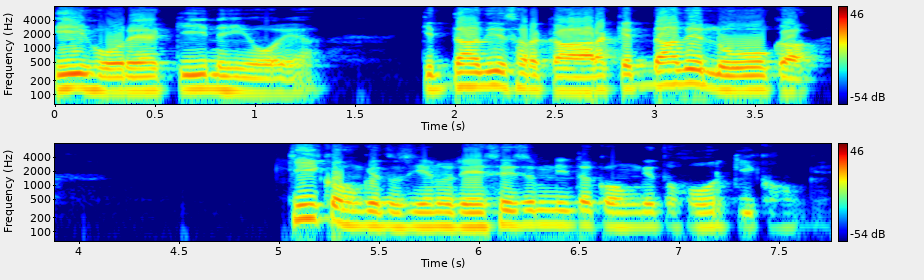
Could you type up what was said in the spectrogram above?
ਕੀ ਹੋ ਰਿਹਾ, ਕੀ ਨਹੀਂ ਹੋ ਰਿਹਾ, ਕਿੱਦਾਂ ਦੀ ਸਰਕਾਰ ਆ, ਕਿੱਦਾਂ ਦੇ ਲੋਕ ਆ। ਕੀ ਕਹੋਗੇ ਤੁਸੀਂ ਇਹਨੂੰ ਰੇਸਿਜ਼ਮ ਨਹੀਂ ਤਾਂ ਕਹੋਗੇ ਤਾਂ ਹੋਰ ਕੀ ਕਹੋਗੇ?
